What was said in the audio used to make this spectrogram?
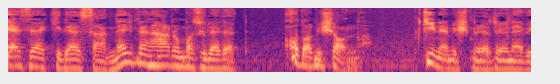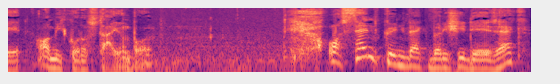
1943-ban született Adam is Anna. Ki nem ismeri az ő nevét a mi korosztályunkból. A szent könyvekből is idézek,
